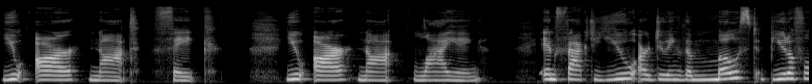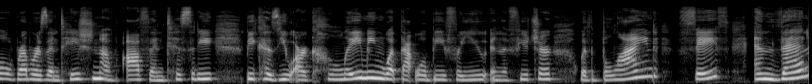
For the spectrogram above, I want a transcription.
You are not fake. You are not lying. In fact, you are doing the most beautiful representation of authenticity because you are claiming what that will be for you in the future with blind faith, and then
